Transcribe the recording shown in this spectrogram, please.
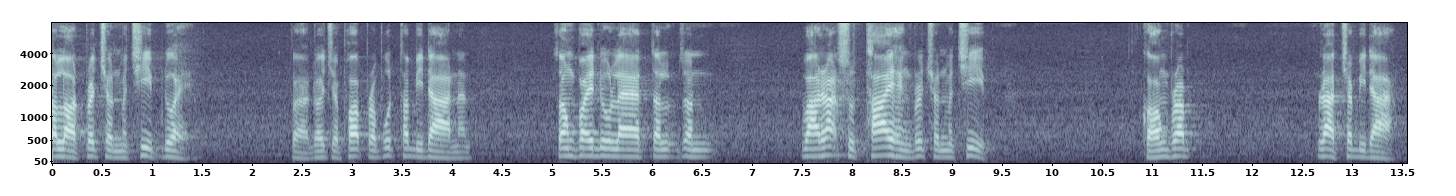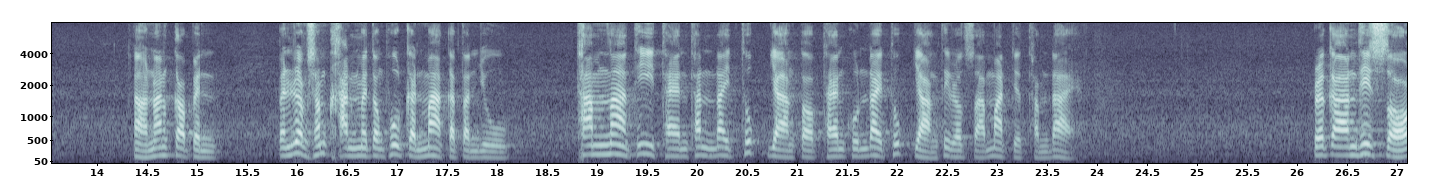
ตลอดพระชนมชีพด้วย โดยเฉพาะพระพุทธบิดานั้น ทรงไปดูแลตลจนวาระสุดท้ายแห่งพระชนมชีพ ของพระราชบิดาอ่านั้นก็เป็นเป็นเรื่องสำคัญไม่ต้องพูดกันมากกตัญญูทำหน้าที่แทนท่านได้ทุกอย่างตอบแทนคุณได้ทุกอย่างที่เราสามารถจะทำได้ ประการที่สอง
